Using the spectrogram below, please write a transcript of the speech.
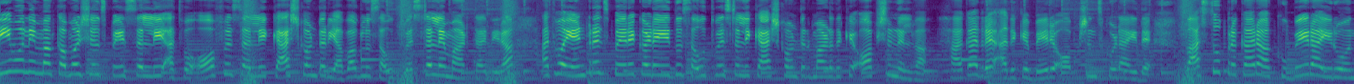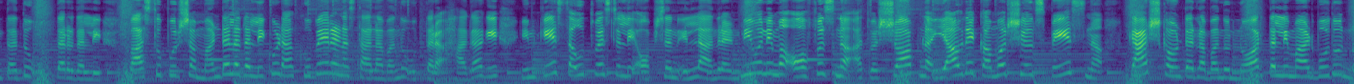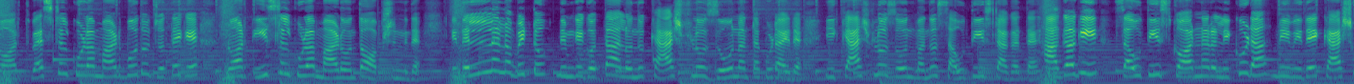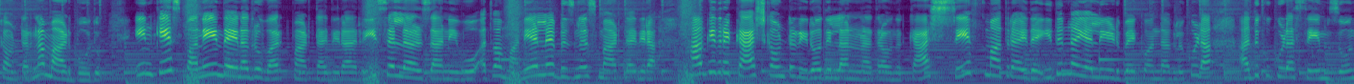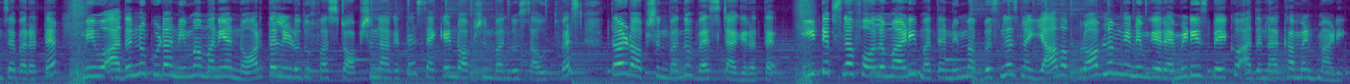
ನೀವು ನಿಮ್ಮ commercial space ಅಲ್ಲಿ ಅಥವಾ ಆಫೀಸ್ ಅಲ್ಲಿ ಕ್ಯಾಶ್ ಕೌಂಟರ್ ಯಾವಾಗಲೂ ಸೌತ್ ವೆಸ್ಟ್ ಅಲ್ಲೇ ಮಾಡ್ತಾ ಇದ್ದೀರಾ? ಅಥವಾ ಎಂಟ್ರೆನ್ಸ್ ಬೇರೆ ಕಡೆ ಇದ್ದು ಸೌತ್ ವೆಸ್ಟ್ ಅಲ್ಲಿ ಕ್ಯಾಶ್ ಕೌಂಟರ್ ಮಾಡೋದಕ್ಕೆ ಆಪ್ಷನ್ ಇಲ್ವಾ? ಹಾಗಾದ್ರೆ ಅದಕ್ಕೆ ಬೇರೆ ಆಪ್ಷನ್ಸ್ ಕೂಡ ಇದೆ. ವಾಸ್ತು ಪ್ರಕಾರ ಕುಬೇರ ಇರುವಂತದ್ದು ಉತ್ತರದಲ್ಲಿ, ವಾಸ್ತು ಪುರುಷ ಮಂಡಲದಲ್ಲಿ ಕೂಡ ಕುಬೇರನ ಸ್ಥಾನ ಬಂದು ಉತ್ತರ. ಹಾಗಾಗಿ ಇನ್ ಕೇಸ್ ಸೌತ್ ವೆಸ್ಟ್ ಅಲ್ಲಿ ಆಪ್ಷನ್ ಇಲ್ಲ ಅಂದ್ರೆ ನೀವು ನಿಮ್ಮ ಆಫೀಸ್ನ ಅಥವಾ ಶಾಪ್ನ ಯಾವುದೇ ಕಮರ್ಷಿಯಲ್ ಸ್ಪೇಸ್ನ ಕ್ಯಾಶ್ ಕೌಂಟರ್ನ ಬಂದು ನಾರ್ತ್ ಅಲ್ಲಿ ಮಾಡಬಹುದು ನಾರ್ತ್ ವೆಸ್ಟ್ ಅಲ್ಲಿ ಕೂಡ ಮಾಡಬಹುದು ಜೊತೆಗೆ ನಾರ್ತ್ ಈಸ್ಟ್ ಅಲ್ಲಿ ಕೂಡ ಮಾಡುವಂತ ಆಪ್ಷನ್ ಇದೆ. ಇದೆಲ್ಲನೂ ಬಿಟ್ಟು ನಿಮಗೆ ಗೊತ್ತಾ, ಅಲ್ಲೊಂದು ಕ್ಯಾಶ್ ಫ್ಲೋ ಝೋನ್ ಅಂತ ಕೂಡ ಇದೆ. ಈ ಕ್ಯಾಶ್ ಫ್ಲೋ ಝೋನ್ ಬಂದು ಸೌತ್ ಈಸ್ಟ್ ಆಗುತ್ತೆ. ಹಾಗಾಗಿ ಸೌತ್ ಈಸ್ಟ್ ಕಾರ್ನರ್ ಅಲ್ಲಿ ಕೂಡ ನೀವು ಇದೇ ಕ್ಯಾಶ್ ಕೌಂಟರ್ನ ಮಾಡಬಹುದು ಇನ್ ಕೇಸ್ ಮನೆಯಿಂದ ಏನಾದರೂ ವರ್ಕ್ ಮಾಡ್ತಾ ಇದ್ದೀರಾ ರೀಸೆಲ್ಲರ್ಸಾ ನೀವು, ಅಥವಾ ಮನೆಯಲ್ಲೇ ಬಿಸ್ನೆಸ್ ಮಾಡ್ತಾ ಇದ್ದೀರಾ, ಹಾಗಿದ್ರೆ ಕ್ಯಾಶ್ ಕೌಂಟರ್ ಇರೋದಿಲ್ಲ ನನ್ನ ಹತ್ರ, ಒಂದು ಕ್ಯಾಶ್ ಸೇಫ್ ಮಾತ್ರ ಇದೆ, ಇದನ್ನ ಎಲ್ಲಿ ಇಡಬೇಕು ಅಂದಾಗಲೂ ಕೂಡ ಅದಕ್ಕೂ ಕೂಡ ಸೇಮ್ ಝೋನ್ಸೇ ಬರುತ್ತೆ. ನೀವು ಅದನ್ನು ಕೂಡ ನಿಮ್ಮ ಮನೆಯ ನಾರ್ತಲ್ಲಿ ಇಡೋದು ಫಸ್ಟ್ ಆಪ್ಷನ್ ಆಗುತ್ತೆ ಸೆಕೆಂಡ್ ಆಪ್ಷನ್ ಬಂದು ಸೌತ್ ವೆಸ್ಟ್ ಥರ್ಡ್ ಆಪ್ಷನ್ ಬಂದು ವೆಸ್ಟ್ ಆಗಿರುತ್ತೆ. ಈ ಟಿಪ್ಸ್ನ ಫಾಲೋ ಮಾಡಿ ಮತ್ತೆ ನಿಮ್ಮ ಬಿಸ್ನೆಸ್ನ ಯಾವ ಪ್ರಾಬ್ಲಮ್ಗೆ ನಿಮ್ಗೆ ರೆಮಿಡೀಸ್ ಬೇಕು ಅದನ್ನ ಕಮೆಂಟ್ ಮಾಡಿ.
